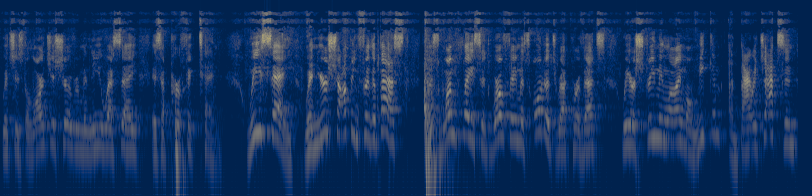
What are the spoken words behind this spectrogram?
which is the largest showroom in the USA, is a perfect 10. We say when you're shopping for the best, there's one place at world famous Auto Direct Corvettes. We are streaming live on Mecum and Barrett Jackson.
